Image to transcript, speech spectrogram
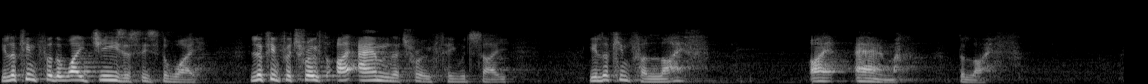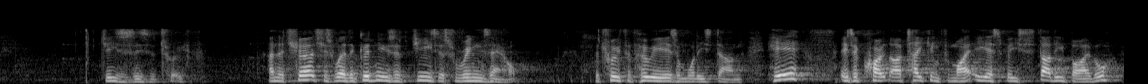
You're looking for the way, Jesus is the way. Looking for truth, I am the truth, he would say. You're looking for life, I am the life. Jesus is the truth. And the church is where the good news of Jesus rings out the truth of who he is and what he's done. Here is a quote that I've taken from my ESV study Bible.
